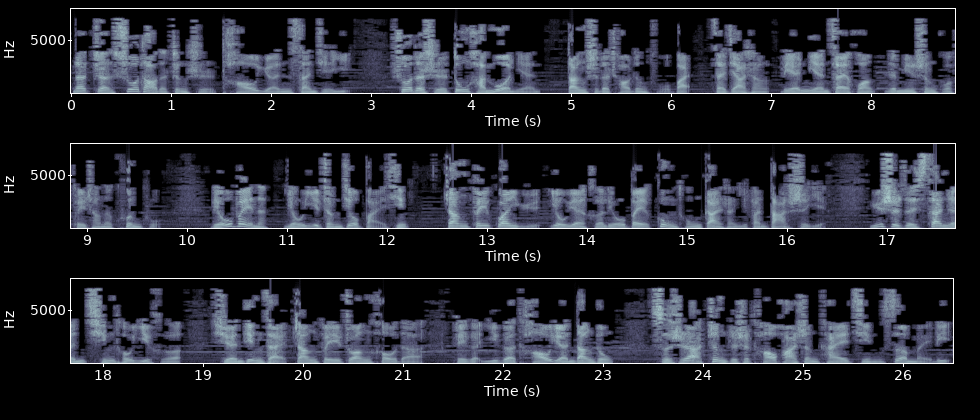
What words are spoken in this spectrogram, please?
那这说到的正是桃园三结义。说的是东汉末年，当时的朝政腐败，再加上连年灾荒，人民生活非常的困苦。刘备呢有意拯救百姓，张飞、关羽又愿和刘备共同干上一番大事业，于是这三人情投意合，选定在张飞庄后的这个一个桃园当中。此时啊，正值是桃花盛开，景色美丽。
